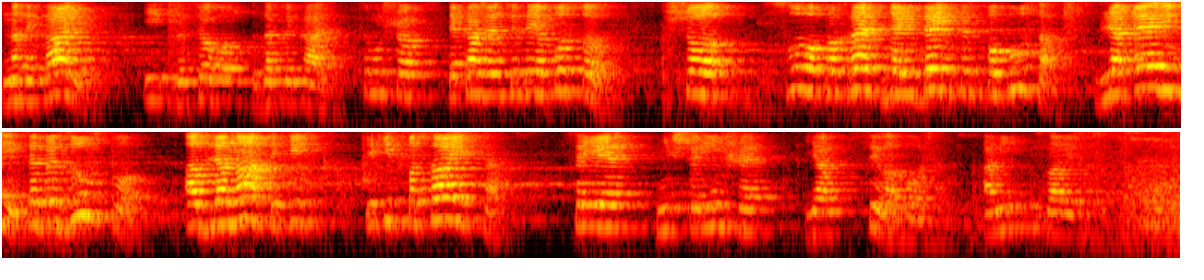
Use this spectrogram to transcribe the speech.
надихає і до цього закликає. Тому що, як каже святий апостол, що слово про хрест для юдеїв це спокуса, для елінів це безумство, а для нас, які, які спасаються, це є ніщо інше, як сила Божа. Амінь. Слава Ісусу!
